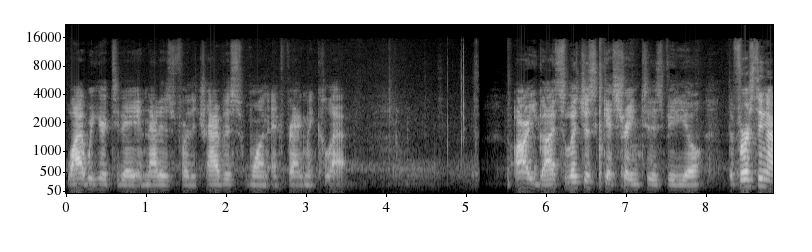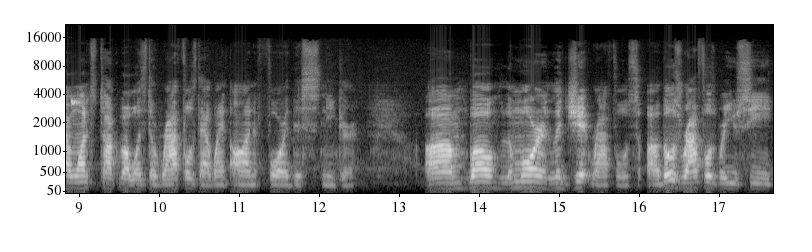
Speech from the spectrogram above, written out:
why we're here today, and that is for the Travis One and Fragment collab. Alright, you guys, so let's just get straight into this video. The first thing I wanted to talk about was the raffles that went on for this sneaker. Um, well, the more legit raffles. Uh, those raffles where you see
